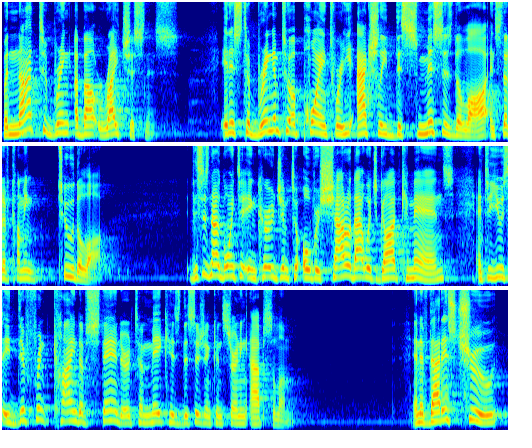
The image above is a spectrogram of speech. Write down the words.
but not to bring about righteousness. It is to bring him to a point where he actually dismisses the law instead of coming to the law. This is now going to encourage him to overshadow that which God commands and to use a different kind of standard to make his decision concerning Absalom. And if that is true,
